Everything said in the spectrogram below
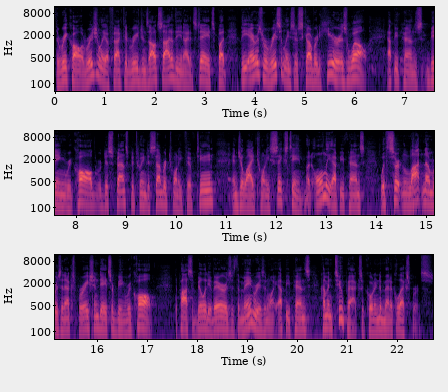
The recall originally affected regions outside of the United States, but the errors were recently discovered here as well. EpiPens being recalled were dispensed between December 2015 and July 2016, but only EpiPens with certain lot numbers and expiration dates are being recalled. The possibility of errors is the main reason why EpiPens come in two packs, according to medical experts.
